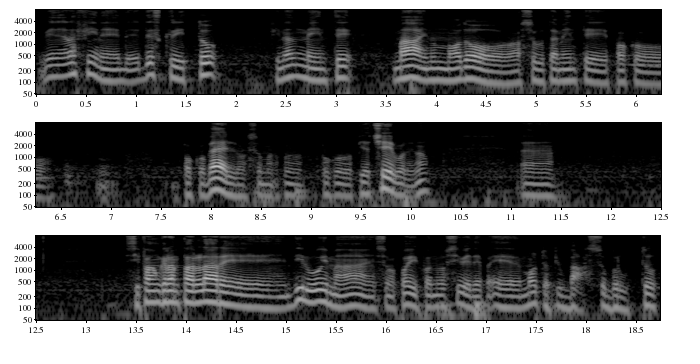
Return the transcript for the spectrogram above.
viene alla fine de- descritto finalmente, ma in un modo assolutamente poco poco bello, insomma, poco piacevole, no? eh, si fa un gran parlare di lui, ma insomma, poi quando lo si vede è molto più basso, brutto,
